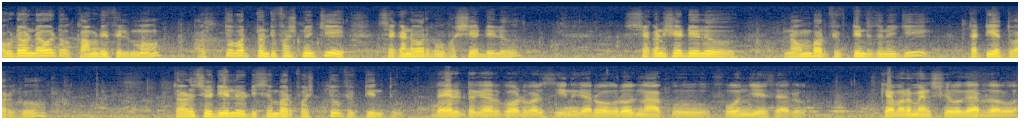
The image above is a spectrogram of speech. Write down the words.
Out and out comedy film October twenty first నుంచి సెకండ్ వరకు first schedule second schedule November fifteenth నుంచి థర్టీ వరకు. Third schedule December first fifteenth director గారు గోడవారి సీని గారు ఒకరోజు నాకు ఫోన్ చేశారు కెమెరామెన్ శివ గారి వల్ల.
